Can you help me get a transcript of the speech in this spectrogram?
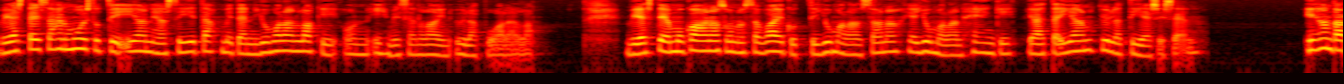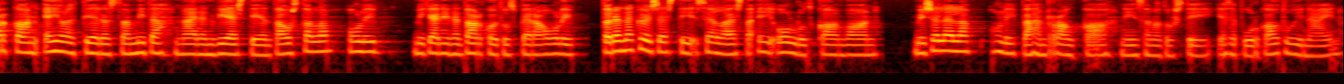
Viesteissä hän muistutti Iania siitä, miten Jumalan laki on ihmisen lain yläpuolella. Viestien mukaan asunnossa vaikutti Jumalan sana ja Jumalan henki, ja että Ian kyllä tiesi sen. Ihan tarkkaan ei ole tiedossa, mitä näiden viestien taustalla oli, mikä niiden tarkoitusperä oli, Todennäköisesti sellaista ei ollutkaan, vaan Michellellä oli vähän rankkaa niin sanotusti ja se purkautui näin.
